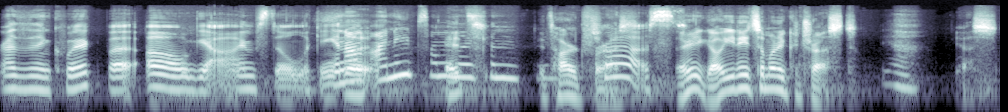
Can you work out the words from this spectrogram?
rather than quick. But oh yeah, I'm still looking, and I, I need someone I it's- can. It's hard for us. trust. There you go. You need someone who can trust. Yeah, Yes.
